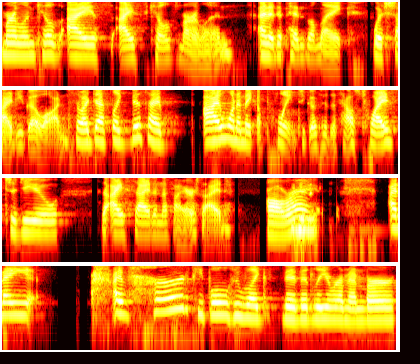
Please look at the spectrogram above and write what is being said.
Merlin kills ice, ice kills Merlin. And it depends on like which side you go on. So I def like this I I want to make a point to go through this house twice to do the ice side and the fire side All right. And I I've heard people who like vividly remember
